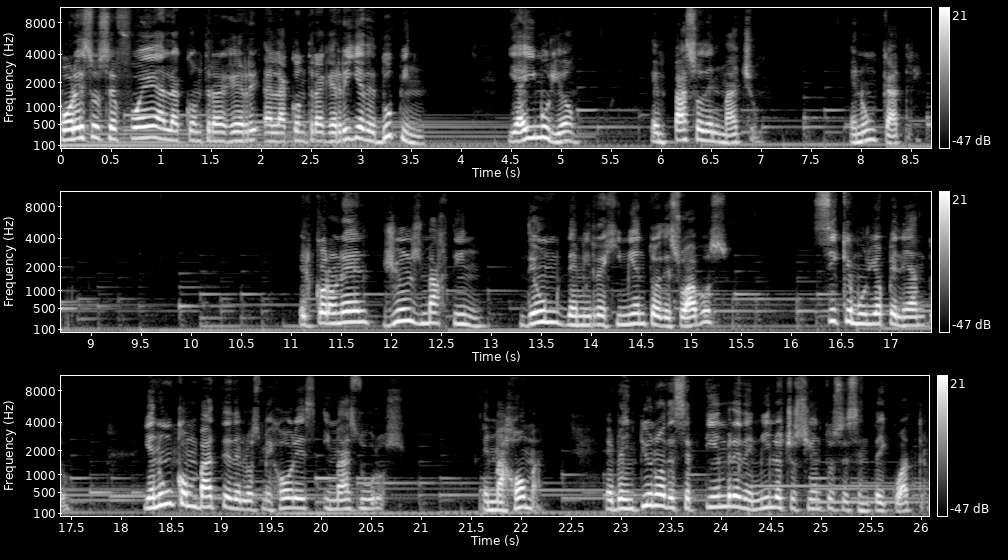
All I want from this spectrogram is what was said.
Por eso se fue a la, contraguerrilla de Dupin y ahí murió, en Paso del Macho, en un catre. El coronel Jules Martin, de, un, de mi regimiento de suavos, sí que murió peleando, y en un combate de los mejores y más duros, en Mahoma, el 21 de septiembre de 1864.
